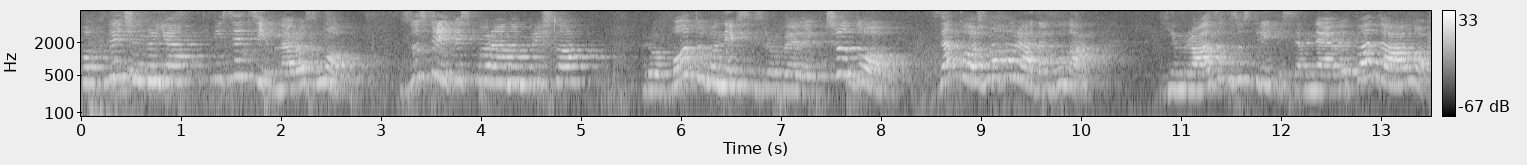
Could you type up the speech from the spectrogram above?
Покличено я місяців на розмову. Зустрітись пора нам прийшла. Роботу вони всі зробили чудово, за кожного рада була. Їм разом зустрітися не випадало.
